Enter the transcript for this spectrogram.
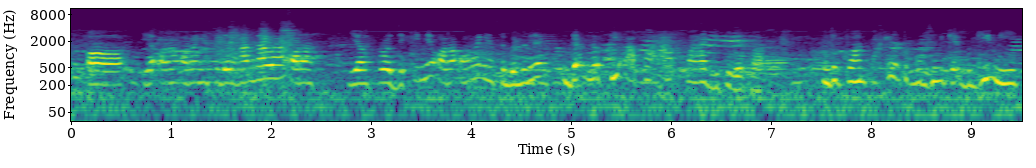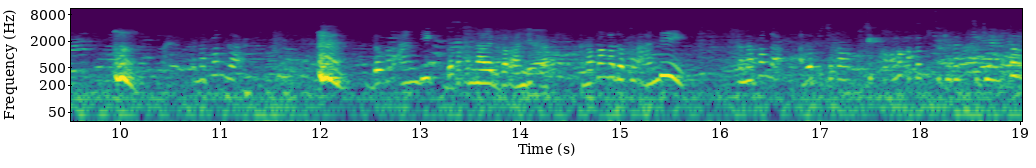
eh, ya orang-orang yang sederhana lah, orang yang project ini orang-orang yang sebenarnya nggak ngerti apa-apa gitu loh Pak. Untuk Tuhan pakai untuk ngurusin kayak begini. Kenapa nggak Dokter Andik, Bapak kenal ya Dokter Andik Ya. kan? Kenapa nggak Dokter Andik? Kenapa nggak ada psikolog, psikolog atau psikiater, psikiater?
